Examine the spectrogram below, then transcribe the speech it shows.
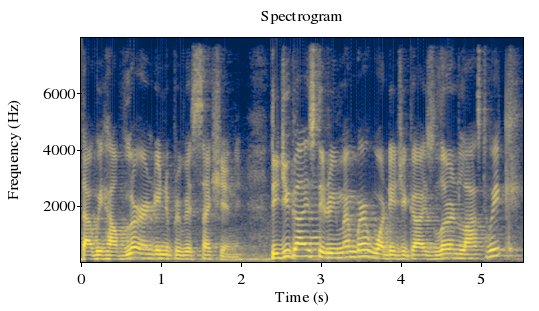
that we have learned in the previous section. Did you guys still remember what did you guys learn last week?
